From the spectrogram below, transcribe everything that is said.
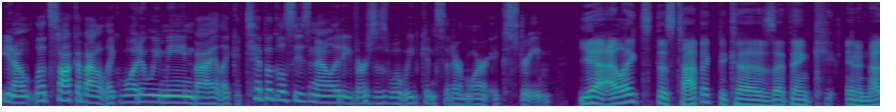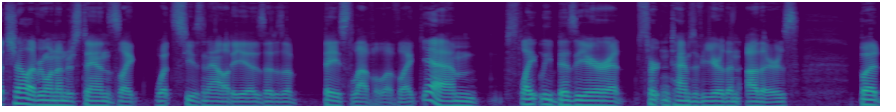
You know, let's talk about like what do we mean by like a typical seasonality versus what we'd consider more extreme. Yeah, I liked this topic because I think, in a nutshell, everyone understands like what seasonality is as a base level of like, yeah, I'm slightly busier at certain times of year than others. But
